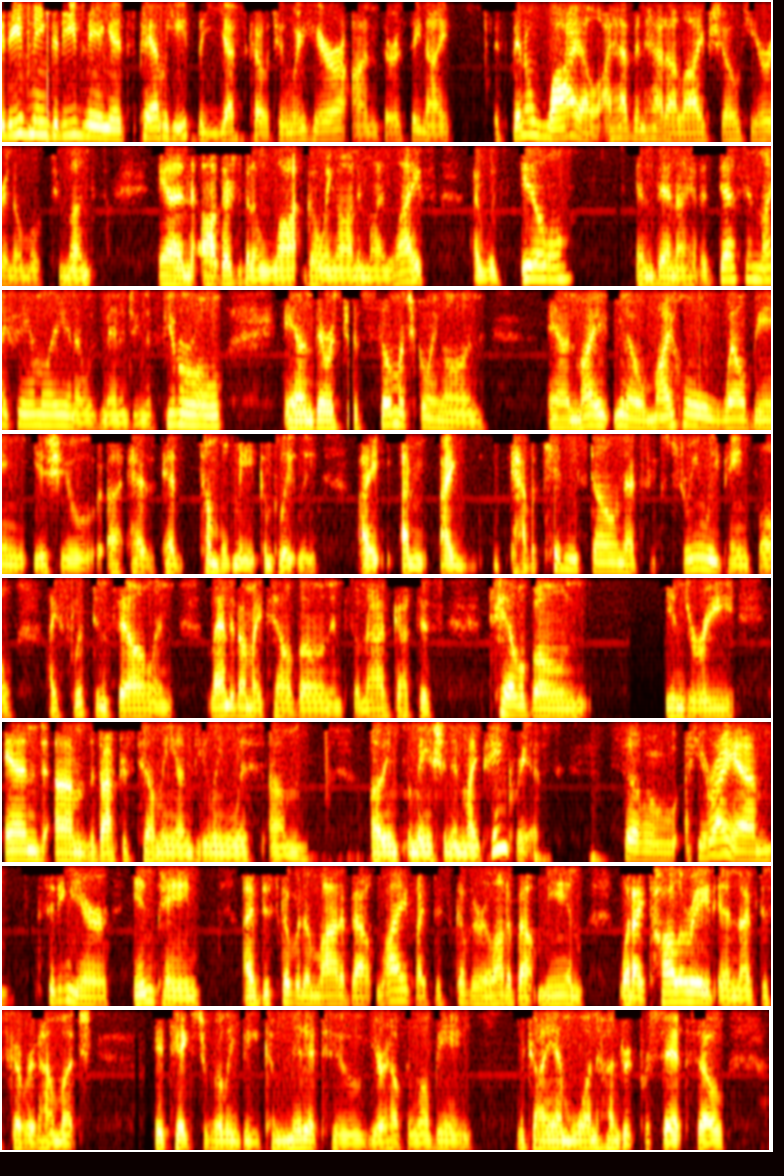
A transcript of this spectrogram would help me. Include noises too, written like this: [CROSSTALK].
Good evening, good evening. It's Pam Heath, the Yes Coach, and we're here on Thursday night. It's been a while. I haven't had a live show here in almost two months, and uh, there's been a lot going on in my life. I was ill, and then I had a death in my family, and I was managing the funeral, and there was just so much going on. And my, you know, my whole well-being issue uh, has had tumbled me completely. I I'm I have a kidney stone that's extremely painful. I slipped and fell and landed on my tailbone, and so now I've got this tailbone injury, and um, the doctors tell me I'm dealing with um, uh, inflammation in my pancreas. So here I am sitting here in pain. I've discovered a lot about life. I've discovered a lot about me and what I tolerate, and I've discovered how much it takes to really be committed to your health and well-being, which I am 100%. So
